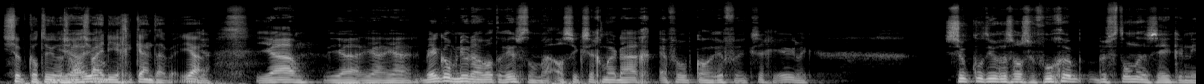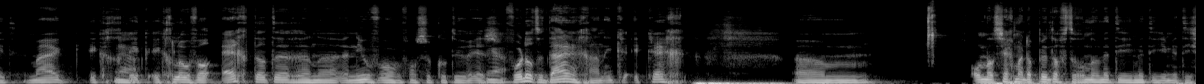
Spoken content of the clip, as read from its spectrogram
subculturen Ja, zoals wij die gekend hebben. Ja, Ja, ja, ja, ja. ja. Ben ik wel benieuwd naar wat erin stond. Maar als ik zeg maar daar even op kan riffen, ik zeg je eerlijk. Subculturen zoals ze vroeger bestonden zeker niet. Maar ik, ik, Ja. ik, ik geloof wel echt dat er een, eh, een nieuwe vorm van subcultuur is. Voordat we daarin gaan, ik, ik kreeg... ehm, om dat zeg maar dat punt af te ronden met die, met die, met die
